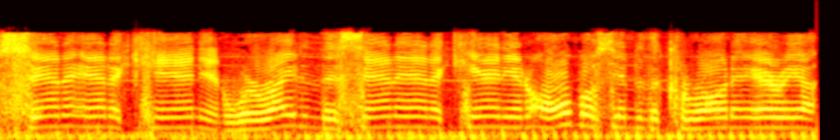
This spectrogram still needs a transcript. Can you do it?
Santa Ana Canyon. We're right in the Santa Ana Canyon, almost into the Corona area,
